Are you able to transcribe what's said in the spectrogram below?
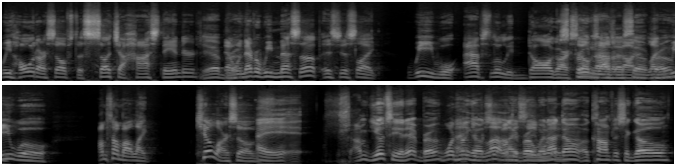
we hold ourselves to such a high standard Yeah, that whenever we mess up, it's just like we will absolutely dog ourselves out about it. Like bro. we will. I'm talking about like kill ourselves. Hey, it- I'm guilty of that, bro. I ain't gonna 100%. lie, I'm the like, bro, when I don't accomplish a goal,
